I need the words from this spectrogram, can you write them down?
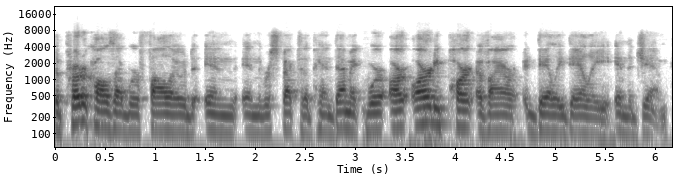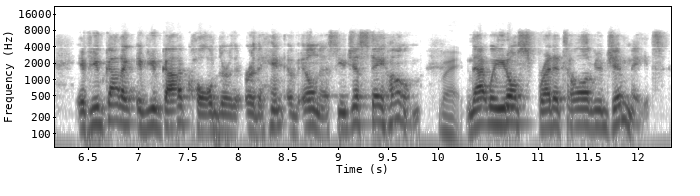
The protocols that were followed in in respect to the pandemic were are already part of our daily daily in the gym. If you've got a if you've got a cold or or the hint of illness, you just stay home. Right. And that way you don't spread it to all of your gym mates.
